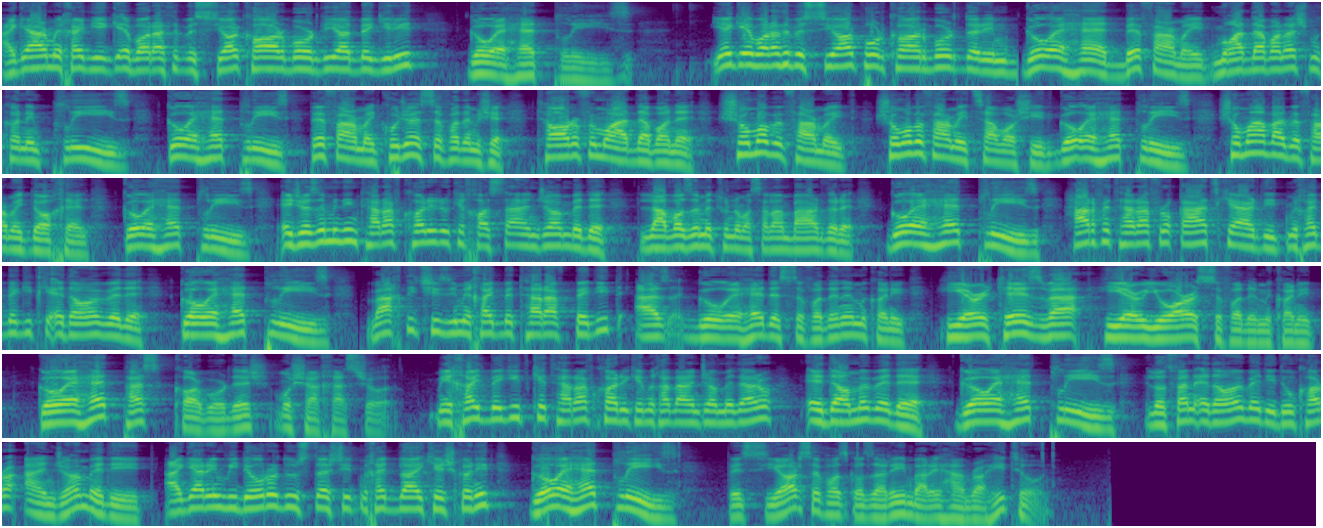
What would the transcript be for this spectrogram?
اگر می‌خواید یک عبارت بسیار کاربردی یاد بگیرید Go ahead please. یک عبارت بسیار پرکاربرد داریم Go ahead بفرمایید. معدبانش می‌کنیم please. Go ahead please. بفرمایید. کجا استفاده میشه؟ تعارف معدبانه شما بفرمایید. شما بفرمایید سوارشید. Go ahead please. شما اول بفرمایید داخل. Go ahead please. اجازه میدین طرف کاری رو که خواسته انجام بده لوازمتون رو مثلا برداره. Go ahead please. حرف طرف رو قطع کردید. می‌خواید بگید که ادامه بده. Go ahead please. وقتی چیزی می‌خواید به طرف بدید از go ahead استفاده نمی کنید Here it is و here you are استفاده می کنید Go ahead. پس کاربردش مشخص شد. می‌خواید بگید که طرف کاری که می‌خواد انجام بده رو ادامه بده. Go ahead please. لطفا ادامه بدید. اون کار رو انجام بدید. اگر این ویدیو رو دوست داشتید می‌خواید لایکش کنید. Go ahead please. بسیار سپاسگزاریم برای همراهیتون.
